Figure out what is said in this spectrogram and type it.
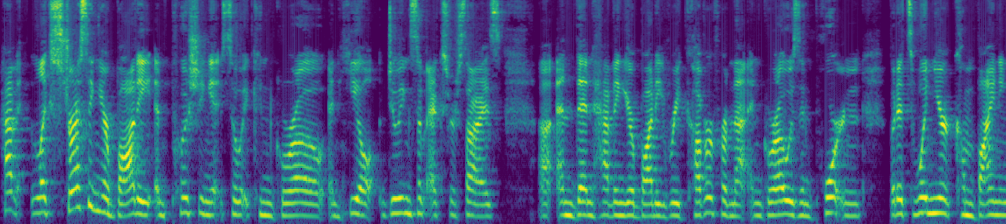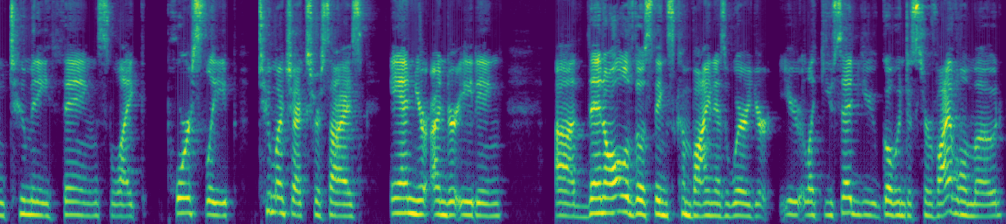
Have like stressing your body and pushing it so it can grow and heal. Doing some exercise uh, and then having your body recover from that and grow is important. But it's when you're combining too many things like poor sleep, too much exercise, and you're under eating. Uh, then all of those things combine as where you're you're like you said you go into survival mode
